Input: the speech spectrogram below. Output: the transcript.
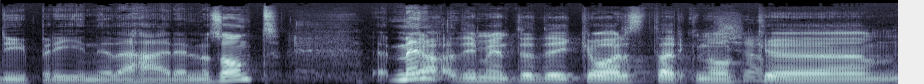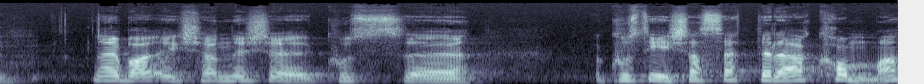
dypere inn i det her, eller noe sånt. Men ja, De mente det ikke var sterke nok eh, Nei, jeg bare, jeg skjønner ikke hvordan, eh, hvordan de ikke har sett det der komme.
